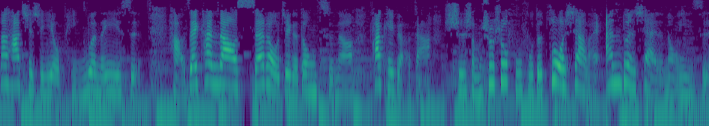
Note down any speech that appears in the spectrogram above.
那它其实也有评论的意思。好，再看到 settle 这个动词呢，它可以表达使什么舒舒服服的坐下来、安顿下来的那种意思。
